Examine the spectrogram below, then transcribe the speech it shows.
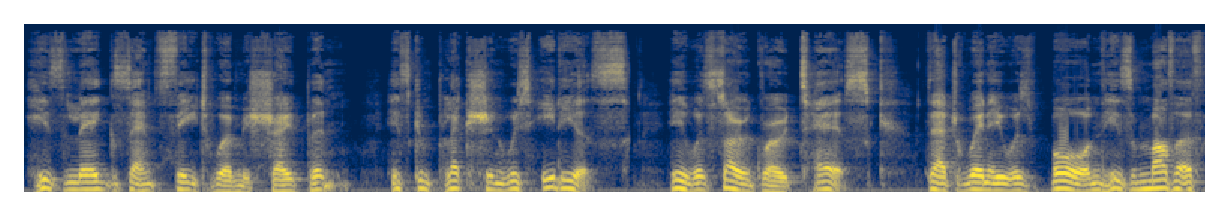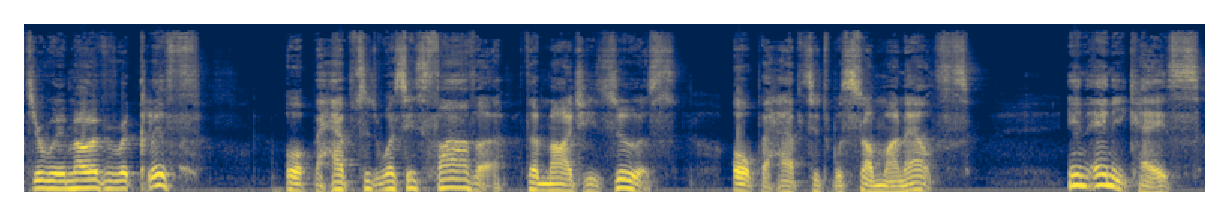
His legs and feet were misshapen. His complexion was hideous. He was so grotesque that when he was born, his mother threw him over a cliff. Or perhaps it was his father, the mighty Zeus, or perhaps it was someone else. In any case,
